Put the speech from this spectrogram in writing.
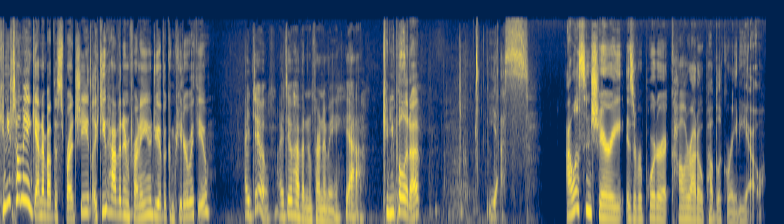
Can you tell me again about the spreadsheet? Like, do you have it in front of you? Do you have a computer with you? I do. I do have it in front of me. Yeah. Can you pull it up? Yes. Allison Sherry is a reporter at Colorado Public Radio.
